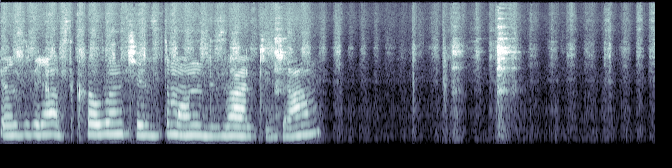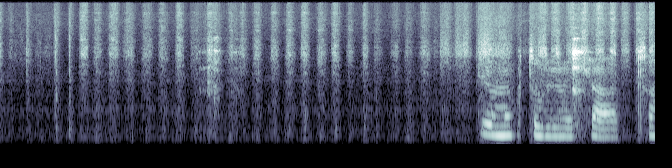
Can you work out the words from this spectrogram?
Gözü biraz kalın çizdim. Onu düzelteceğim. Yamuk duruyor kağıtta.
